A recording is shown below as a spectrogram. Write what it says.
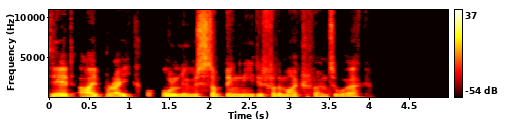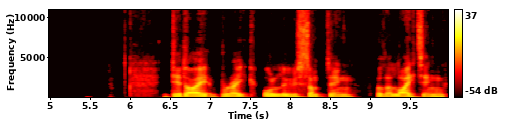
did I break or lose something needed for the microphone to work? Did I break or lose something for the lighting?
